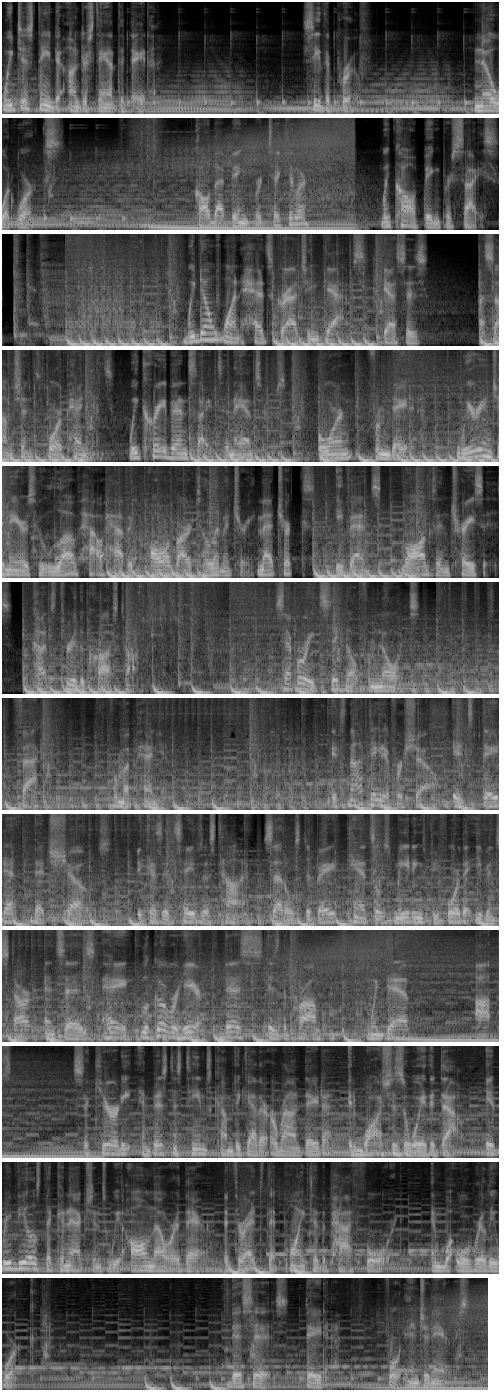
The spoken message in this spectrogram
We just need to understand the data, see the proof, know what works. Call that being particular? We call it being precise. We don't want head scratching gaps, guesses, assumptions, or opinions. We crave insights and answers born from data. We're engineers who love how having all of our telemetry, metrics, events, logs, and traces cuts through the crosstalk, separates signal from noise, fact from opinion. It's not data for show, it's data that shows because it saves us time, settles debate, cancels meetings before they even start, and says, hey, look over here. This is the problem. When dev, ops, security, and business teams come together around data, it washes away the doubt. It reveals the connections we all know are there, the threads that point to the path forward, and what will really work. This is Data for Engineers.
